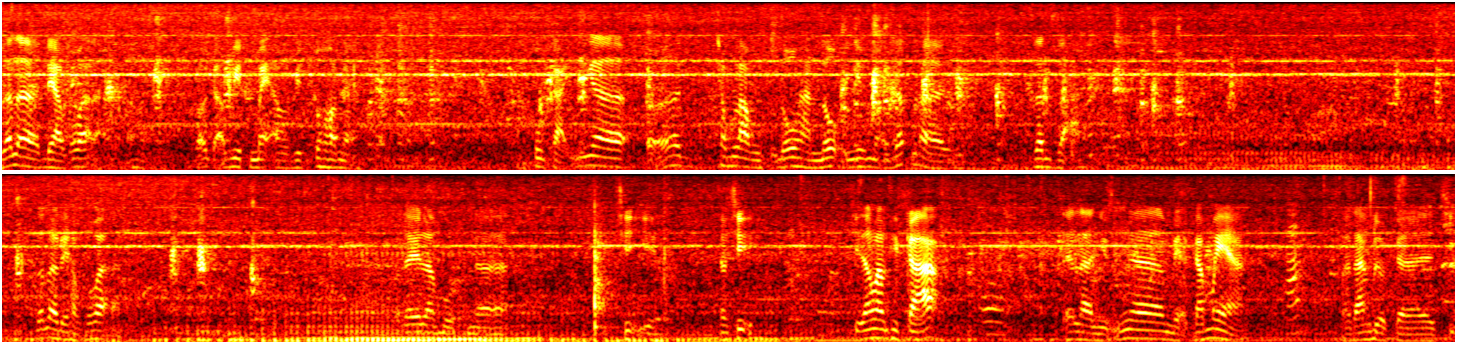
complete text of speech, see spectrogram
rất là đẹp các bạn ạ có cả vịt mẹ và vịt con này. Khung cảnh ờ, ở trong lòng thủ đô Hà Nội nhưng mà rất là dân dã. Rất là đẹp các bạn ạ. Đây là một ờ, chị chào chị. Chị đang làm thịt cá đây là những ờ, mẹ cá mè. Và đang được ờ, chị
